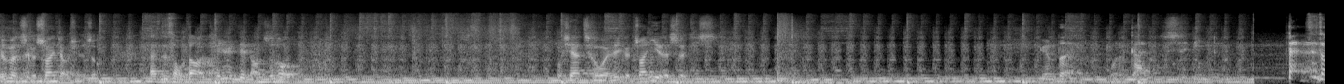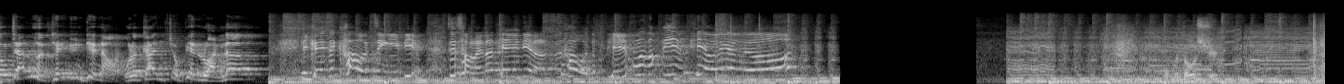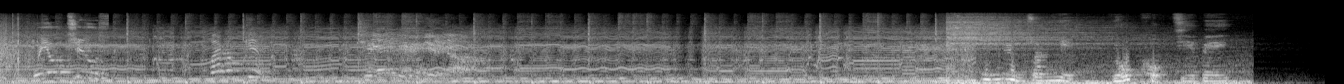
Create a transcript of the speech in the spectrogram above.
原本是个摔跤选手，但自从我到了天运电脑之后，我现在成为了一个专业的设计师。原本我的肝是硬的，但自从加入了天运电脑，我的肝就变软了。你可以再靠近一点。自从来到天运电脑之后，我的皮肤都变漂亮了哦。我们都选 Will choose 天运电脑。天运专业，有口皆碑。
